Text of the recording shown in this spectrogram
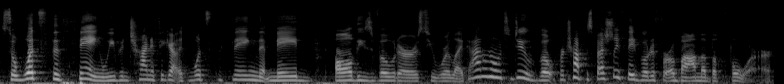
So what's the thing we've been trying to figure out? Like, what's the thing that made all these voters who were like, I don't know what to do, vote for Trump, especially if they'd voted for Obama before.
